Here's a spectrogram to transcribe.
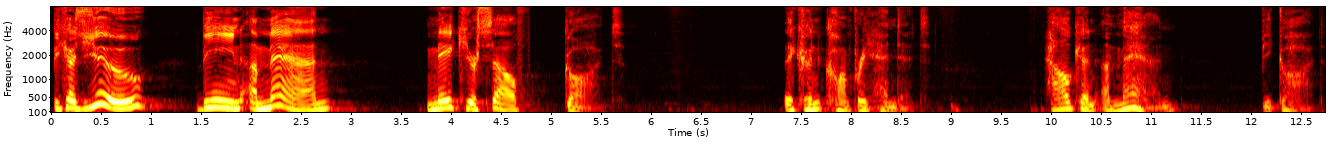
Because you, being a man, make yourself God. They couldn't comprehend it. How can a man be God?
